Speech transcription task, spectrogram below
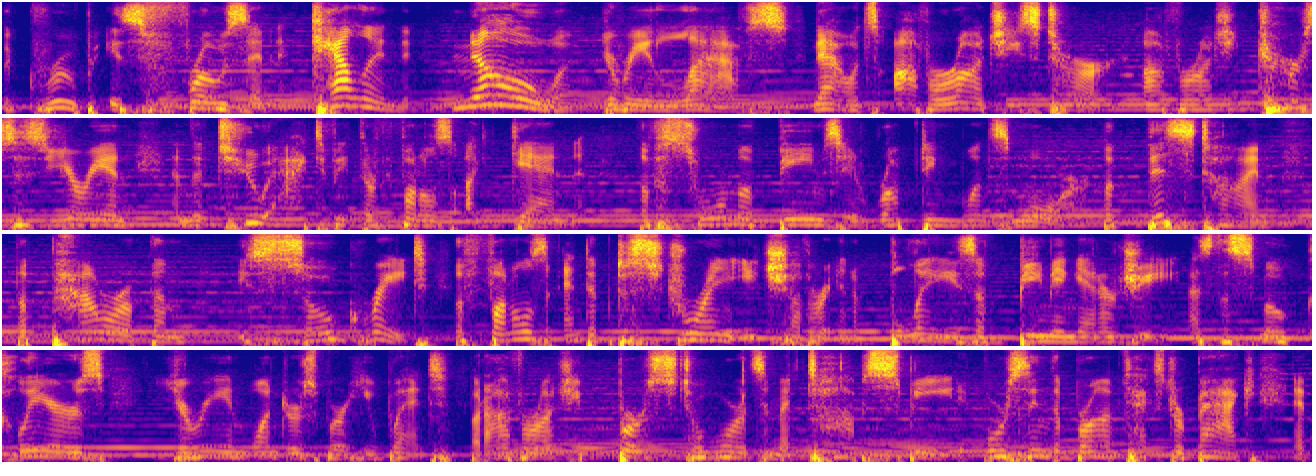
The group is frozen. Kellen, no! Urian laughs. Now it's Afranche's turn. Afranche curses Urian, and the two activate their funnels again. The swarm of beams erupting once more, but this time, the power of them is so great, the funnels end up destroying each other in a blaze of beaming energy. As the smoke clears, Urian wonders where he went, but Afranche bursts towards him at top speed, forcing the Bromb Texter back and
